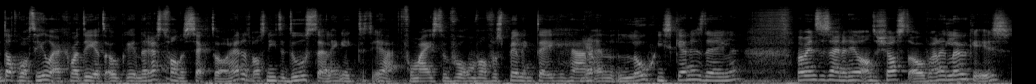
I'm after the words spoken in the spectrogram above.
dat wordt heel erg gewaardeerd ook in de rest van de sector. Hè? Dat was niet de doelstelling. Ik, ja, voor mij is het een vorm van verspilling tegengaan Ja. en logisch kennis delen. Maar mensen zijn er heel enthousiast over. En het leuke is,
